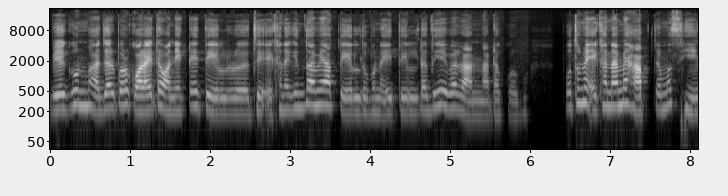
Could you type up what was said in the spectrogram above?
বেগুন ভাজার পর কড়াইতে অনেকটাই তেল রয়েছে, এখানে কিন্তু আমি আর তেল দেবো না, এই তেলটা দিয়ে এবার রান্নাটা করব। প্রথমে এখানে আমি হাফ চামচ হিং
